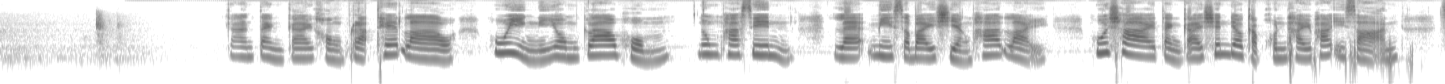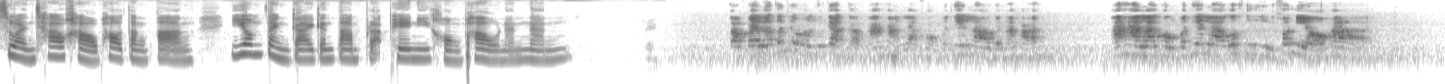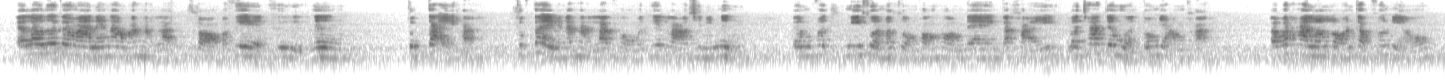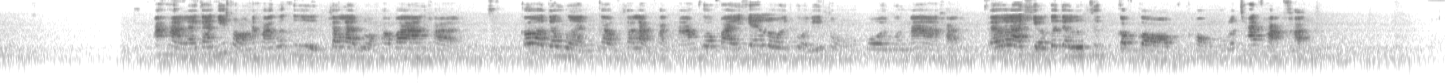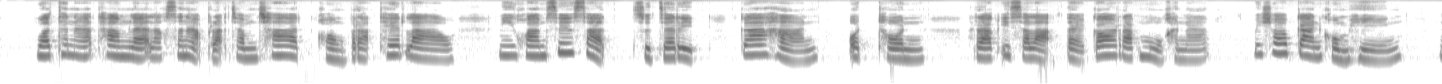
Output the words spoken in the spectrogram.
การแต่งกายของประเทศลาว ผู้หญิงนิยมกล้าวผม นุ่งผ้าสิ้น และมีสบายเฉียงพาดไหล่ผู้ชายแต่งกายเช่นเดียวกับคนไทยภาคอีสาน ส่วนชาวเขาเผ่าต่างๆ นิยมแต่งกายกันตามประเพณีของเผ่านั้นๆ ต่อไปเราก็จะมารู้จักกับอาหารหลักของประเทศลาวกันนะคะอา หาหลักของประเทศลาก็คือข้าวเหนียวค่ะ แล้วเราก็จะมาแนะนำอาหารหลักสองประเภทคือหนึ่งซุปไก่ค่ะ ซุปไก่เป็นอาหารหลักของประเทศลาวชนิดหนึ่งเป็นมีส่วนผสมของหอมแดงตะไคร้รสชาติจะเหมือนต้มยำค่ะรับประทานร้อนๆกับข้าวเหนียว อาหารรายการที่สองนะคะ ก็คือสลัดหลวงพระบางค่ะ ก็จะเหมือนกับสลัดผักน้ำทั่วไปแค่โรยถั่วลิสงโปรยบนหน้าค่ะ แล้วเวลาเคี้ยวก็จะรู้สึกกรอบๆของรสชาติผักค่ะ วัฒนธรรมและลักษณะประจำชาติของประเทศลาว มีความซื่อสัตย์สุจริต กล้าหาญอดทน รักอิสระแต่ก็รักหมู่คณะ ไม่ชอบการข่มเหง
